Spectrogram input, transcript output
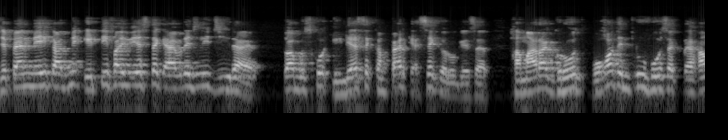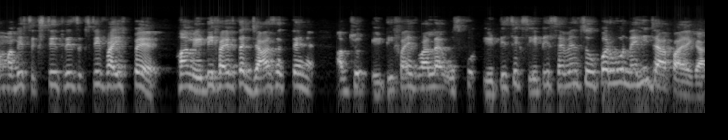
जापान में एक आदमी 85 फाइव ईयर्स तक एवरेजली जी रहा है। तो आप उसको इंडिया से कंपेयर कैसे करोगे सर हमारा ग्रोथ बहुत इंप्रूव हो सकता है। हम अभी 63 65 पे हम 85 तक जा सकते हैं। अब जो 85 वाला है उसको 86 87 से ऊपर वो नहीं जा पाएगा।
